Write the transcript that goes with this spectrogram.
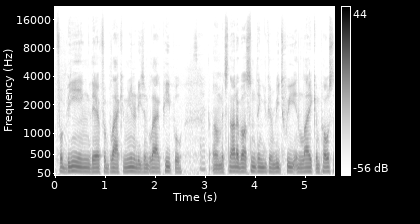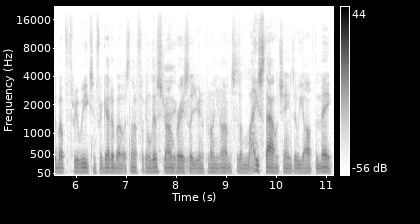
for being there for black communities and black people. Exactly. Um, it's not about something you can retweet and like and post about for three weeks and forget about. It's not a fucking Live Strong Exactly. bracelet you're gonna put on your arm. This is a lifestyle change that we all have to make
